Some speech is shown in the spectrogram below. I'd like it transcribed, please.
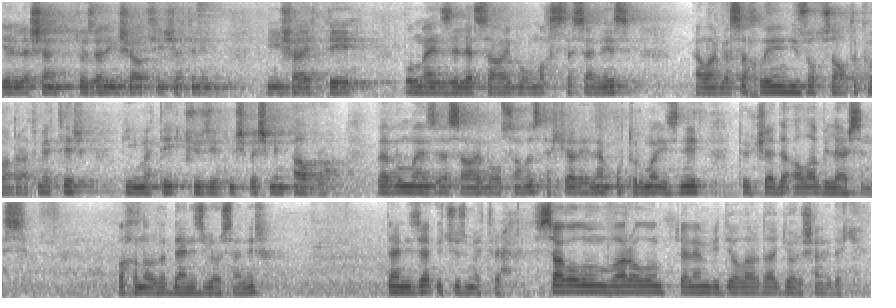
yerləşən gözəl inşaat şirkətinin inşa etdiyi bu mənzilə sahib olmaq istəsəniz, əlaqə saxlayın. 136 kvadrat metr, qiyməti 275 min avro. Və bu mənzilə sahib olsanız, təkrar edirəm, oturma izni Türkiyədə ala bilərsiniz. Baxın orada dəniz görsənir. dənizə 300 metrə. Sağ olun, var olun. Gələn videolarda görüşənədək.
